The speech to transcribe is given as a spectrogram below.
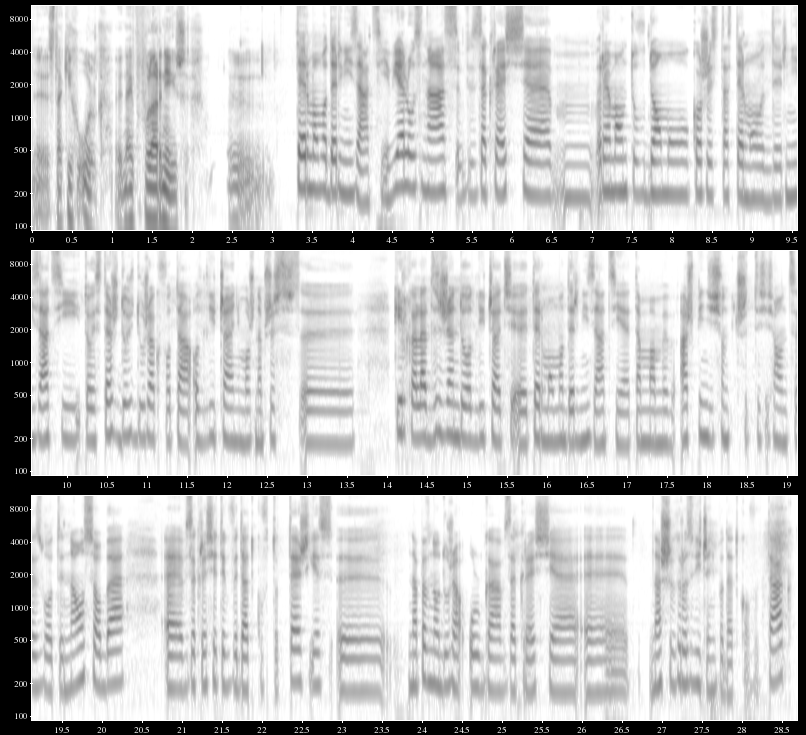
y, z takich ulg najpopularniejszych? Termomodernizację. Wielu z nas w zakresie mm, remontu w domu korzysta z termomodernizacji. To jest też dość duża kwota odliczeń. Można przez y, kilka lat z rzędu odliczać y, termomodernizację. Tam mamy aż 53 tysiące złotych na osobę. E, W zakresie tych wydatków to też jest y, na pewno duża ulga w zakresie naszych rozliczeń podatkowych, tak?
